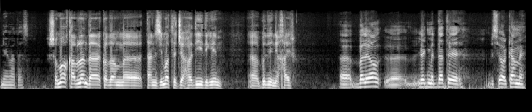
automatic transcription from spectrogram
نعمت است. شما قبلا در کدام تنظیمات جهادی دیگه بودین یا خیر؟ بله یک مدت بسیار کمه.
